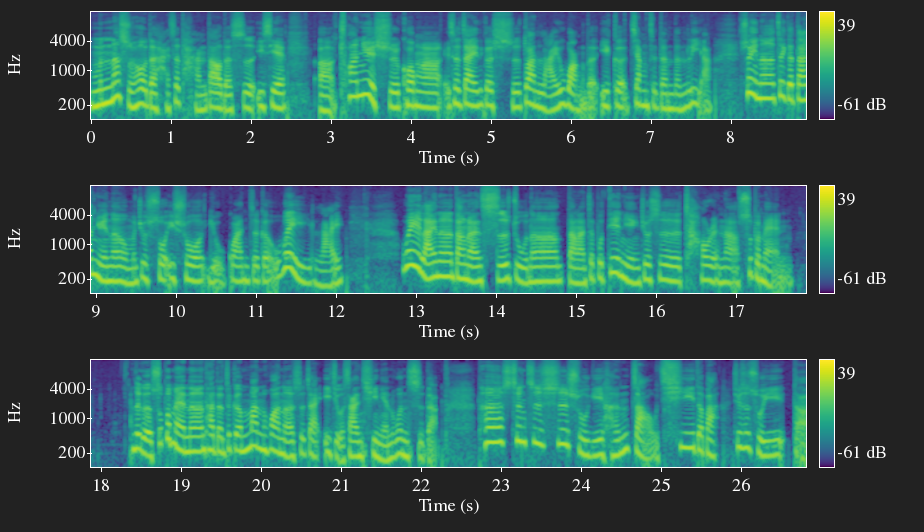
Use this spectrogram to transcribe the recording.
我们那时候的还是谈到的是一些呃穿越时空啊，也是在那个时段来往的一个这样子的能力啊。所以呢，这个单元呢，我们就说一说有关这个未来。未来呢，当然始祖呢，当然这部电影就是超人啊，Superman。这个 Superman 呢，他的这个漫画呢是在一九三七年问世的，他甚至是属于很早期的吧，就是属于呃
